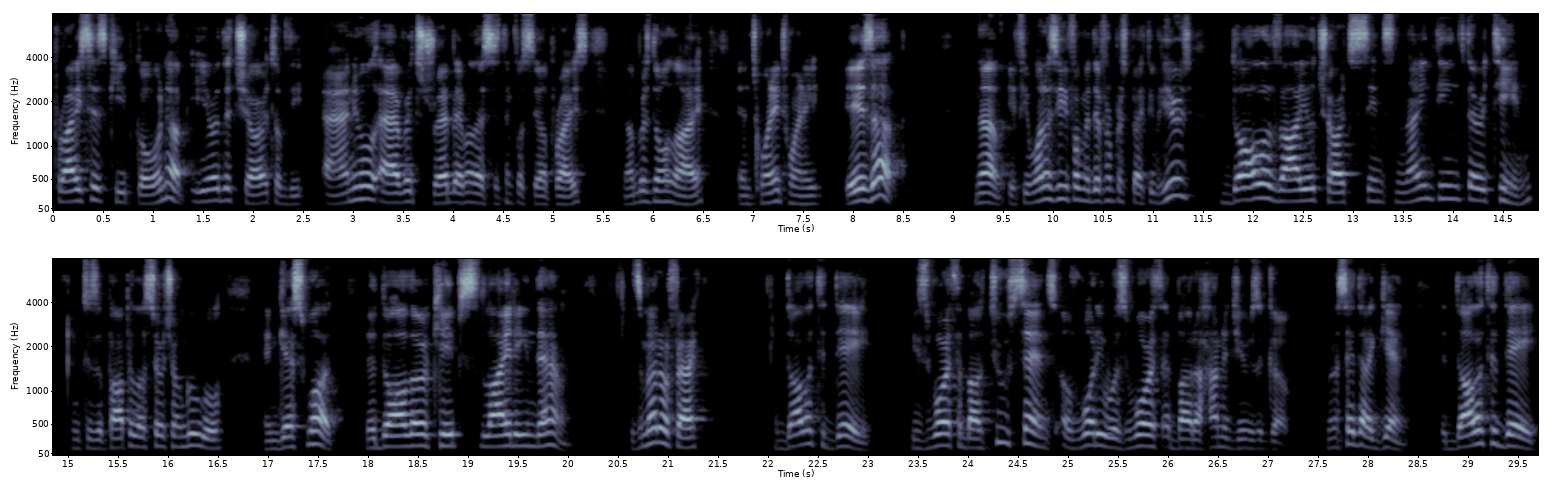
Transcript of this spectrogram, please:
prices keep going up. Here are the charts of the annual average TREB MLS system for sale price. Numbers don't lie. In 2020 is up. Now, if you want to see from a different perspective, here's dollar value charts since 1913 which is a popular search on Google. And guess what? The dollar keeps sliding down. As a matter of fact, a dollar today is worth about two cents of what it was worth about 100 years ago. I'm going to say that again. The dollar today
